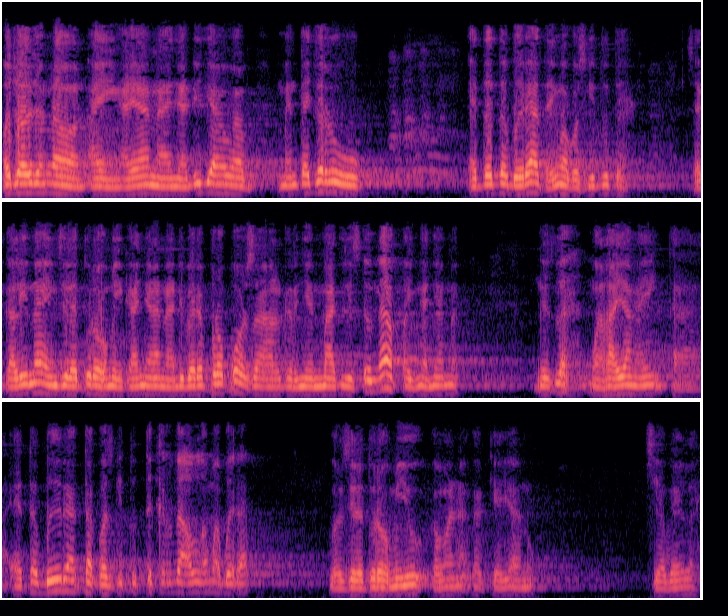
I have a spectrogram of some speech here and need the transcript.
ojol jeung naon? Aing aya nanya dijawab menta jeruk. Eta teh berat aing mah kos kitu teh. Sakalina aing silaturahmi ka di bare proposal keur nyeun majelis. Ngapa aing nyana? Geus lah moal hayang aing. Tah eta berat tah kos kitu teh kerda Allah mah berat. Gol silaturahmi yuk ka mana ka Kyai anu? Sia bae lah?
